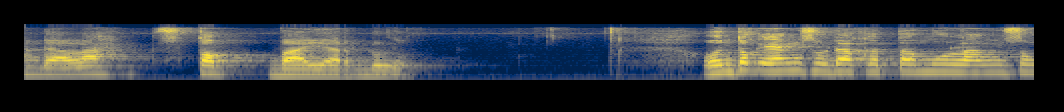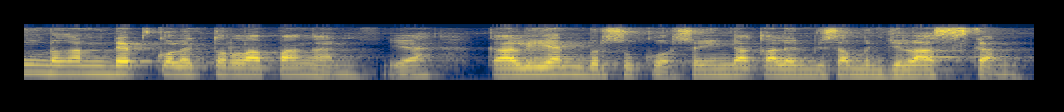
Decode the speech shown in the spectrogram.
adalah stop bayar dulu. Untuk yang sudah ketemu langsung dengan debt collector lapangan ya, kalian bersyukur sehingga kalian bisa menjelaskan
